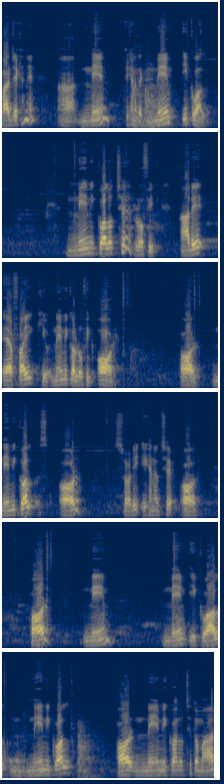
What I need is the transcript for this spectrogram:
হোয়ার যেখানে নেম এখানে দেখো নেম ইকুয়াল নেম ইকুয়াল হচ্ছে Rafiq R A F I Q name equal Rafiq or or name equal or sorry এখানে হচ্ছে or or name name equal name equal or name equal হচ্ছে তোমার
